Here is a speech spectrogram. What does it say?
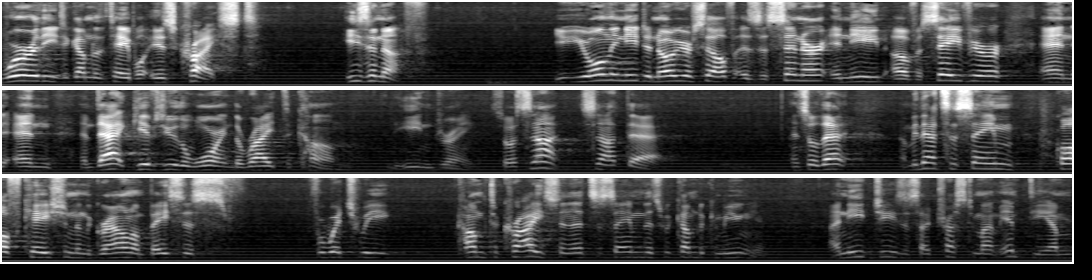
worthy to come to the table is Christ. He's enough. You, you only need to know yourself as a sinner in need of a Savior, and, and, and that gives you the warrant, the right to come, to eat and drink. So it's not, it's not that. And so that, I mean, that's the same qualification and the ground on basis for which we come to Christ, and it's the same as we come to communion. I need Jesus. I trust Him. I'm empty. I'm,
